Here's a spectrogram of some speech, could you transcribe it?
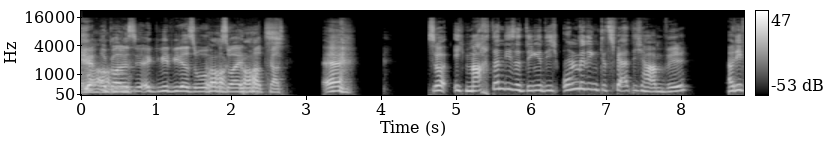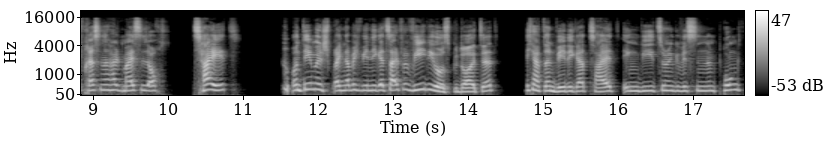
Oh Gott, es wird wieder so, Oh so ein Gott. Podcast. Äh, so, ich mache dann diese Dinge, die ich unbedingt jetzt fertig haben will, aber die fressen dann halt meistens auch Zeit und dementsprechend habe ich weniger Zeit für Videos. Bedeutet, ich habe dann weniger Zeit, irgendwie zu einem gewissen Punkt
